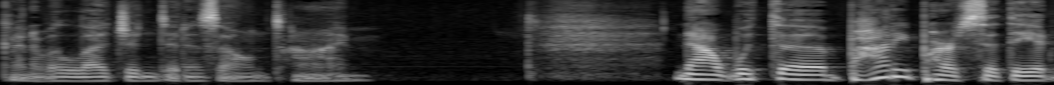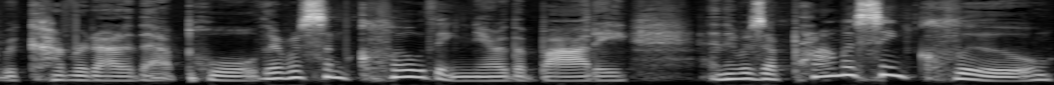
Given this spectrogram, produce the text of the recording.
kind of a legend in his own time. Now, with the body parts that they had recovered out of that pool, there was some clothing near the body, and there was a promising clue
